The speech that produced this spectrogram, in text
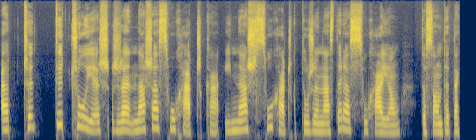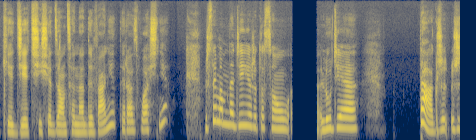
A czy ty czujesz, że nasza słuchaczka i nasz słuchacz, którzy nas teraz słuchają, to są te takie dzieci siedzące na dywanie teraz właśnie? Wiesz co, ja mam nadzieję, że to są ludzie, tak, że, że,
